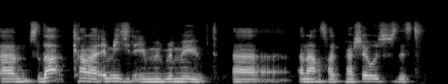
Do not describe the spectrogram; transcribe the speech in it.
um, so that kind of immediately removed uh, an outside pressure, which was this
